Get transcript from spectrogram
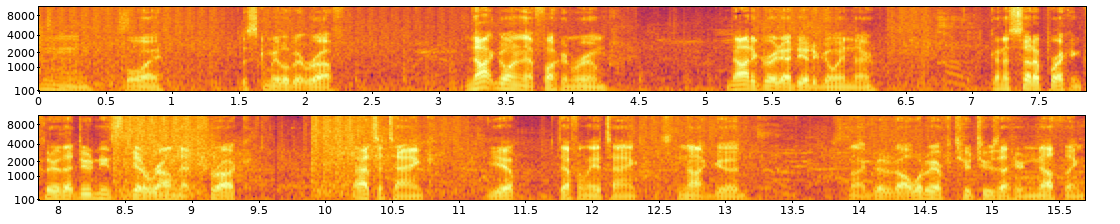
Hmm, boy. This is gonna be a little bit rough. Not going in that fucking room. Not a great idea to go in there. Gonna set up where I can clear. That dude needs to get around that truck. That's a tank. Yep, definitely a tank. It's not good. It's not good at all. What do we have for tier twos out here? Nothing.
